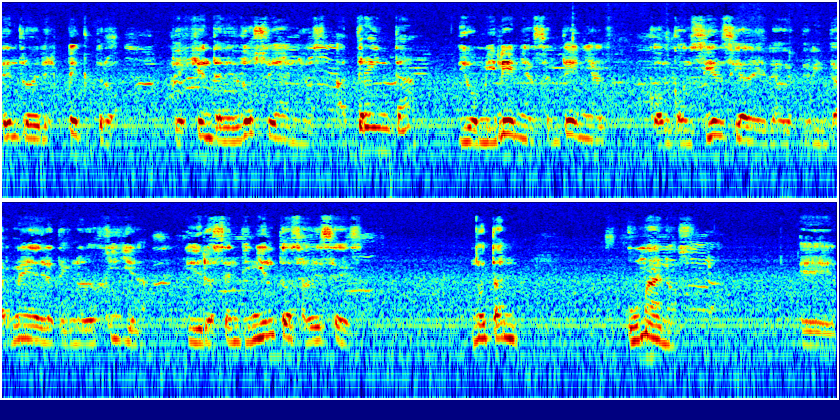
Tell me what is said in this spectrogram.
dentro del espectro de gente de 12 años a 30, digo millennials, centennials, con conciencia de la- del internet, de la tecnología y de los sentimientos a veces no tan humanos eh,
